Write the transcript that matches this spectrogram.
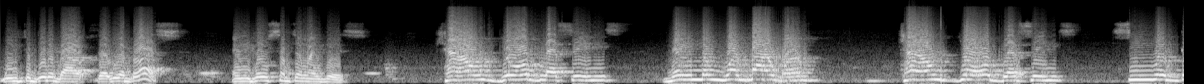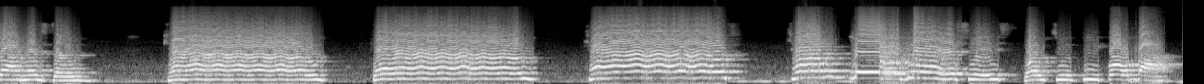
we forget about that we're blessed. And it goes something like this. Count your blessings, name them one by one. Count your blessings, see what God has done. Count, count, count, count your blessings. One, two, three, four, five.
